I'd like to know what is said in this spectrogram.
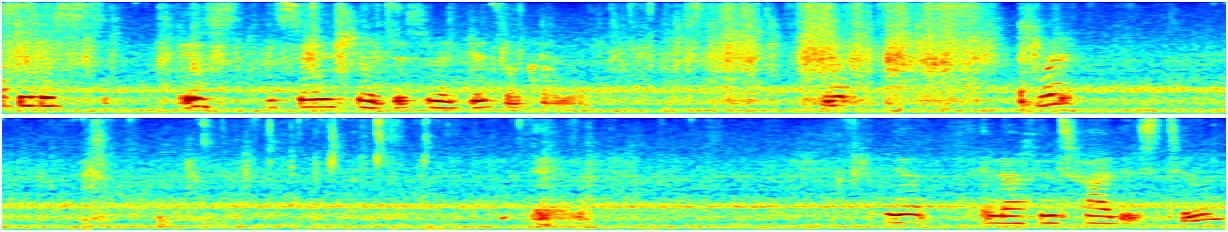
I think it's, it's the same shirt, just in a different color. What? What? And, yep, and I can tie this too.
